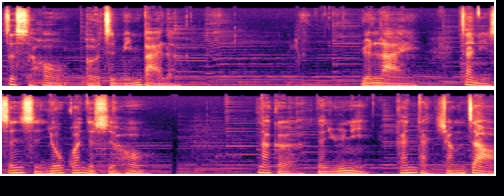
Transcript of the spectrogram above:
这时候，儿子明白了，原来在你生死攸关的时候，那个能与你。肝胆相照，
